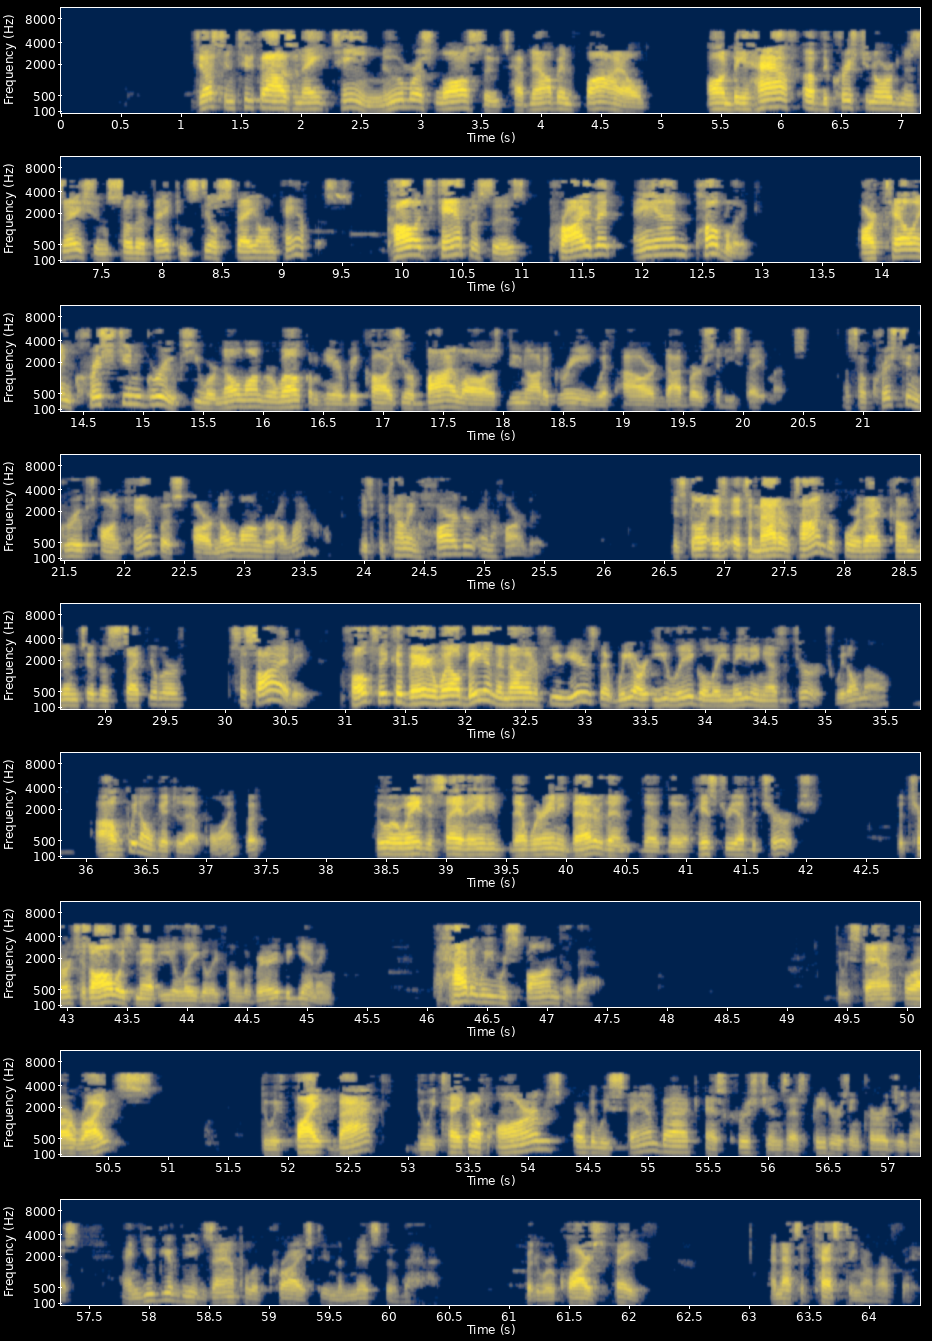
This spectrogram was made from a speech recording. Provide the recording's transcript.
Just in 2018, numerous lawsuits have now been filed on behalf of the Christian organizations so that they can still stay on campus. College campuses, private and public, are telling Christian groups you are no longer welcome here because your bylaws do not agree with our diversity statements. And so Christian groups on campus are no longer allowed. It's becoming harder and harder. It's going, it's, it's a matter of time before that comes into the secular society. Folks, it could very well be in another few years that we are illegally meeting as a church. We don't know. I hope we don't get to that point, but who are we to say that, any, that we're any better than the, the history of the church? The church has always met illegally from the very beginning. How do we respond to that? Do we stand up for our rights? Do we fight back? Do we take up arms? Or do we stand back as Christians, as Peter is encouraging us, and you give the example of Christ in the midst of that? But it requires faith. And that's a testing of our faith.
